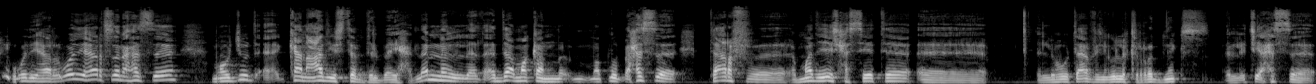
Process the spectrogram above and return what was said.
Woody Har Woody Harrelson أحسه موجود كان عادي يستبدل بأي حد. لأن الأداء ما كان مطلوب. أحس تعرف ما أدري ليش حسيته آه، اللي هو تعرف يقول لك ال rednecks اللي أحسه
